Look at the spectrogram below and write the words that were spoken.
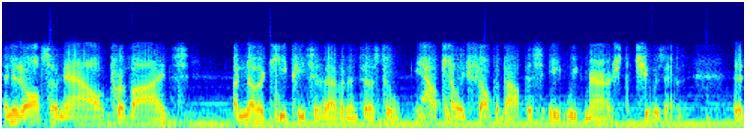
And it also now provides another key piece of evidence as to how Kelly felt about this eight week marriage that she was in. That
